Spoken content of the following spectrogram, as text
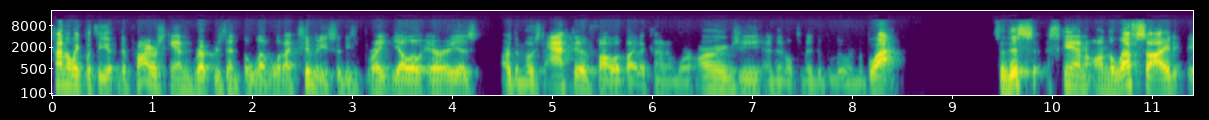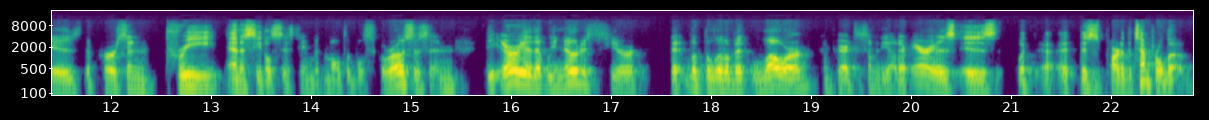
kind of like with the, the prior scan, represent the level of activity. So these bright yellow areas are the most active, followed by the kind of more orangey, and then ultimately the blue and the black. So this scan on the left side is the person pre-N-acetylcysteine with multiple sclerosis. And the area that we noticed here that looked a little bit lower compared to some of the other areas is what uh, uh this is part of the temporal lobe.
